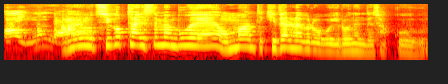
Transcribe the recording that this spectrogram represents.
다 있는데. 아유 직업 다 있으면 뭐해? 엄마한테 기달라 그러고 이러는데 자꾸.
